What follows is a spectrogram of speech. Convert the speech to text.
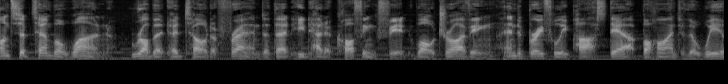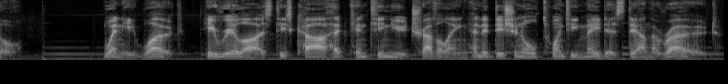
On September 1, Robert had told a friend that he'd had a coughing fit while driving and briefly passed out behind the wheel. When he woke, he realised his car had continued travelling an additional 20 metres down the road.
